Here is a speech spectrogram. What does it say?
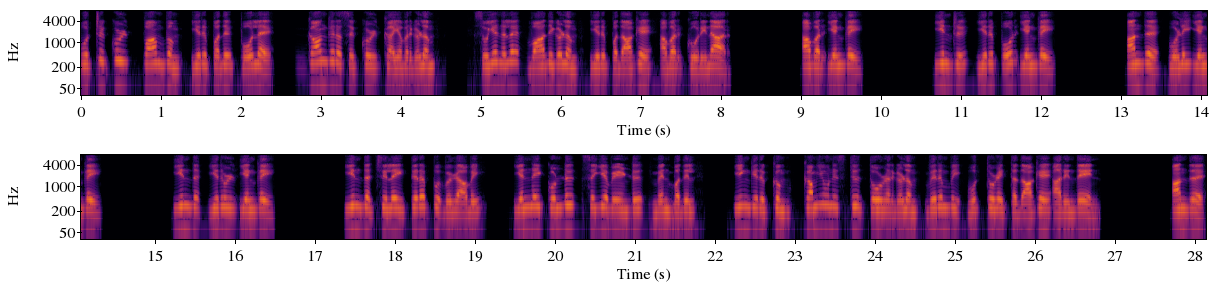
புற்றுக்குள் பாம்பும் இருப்பது போல காங்கிரசுக்குள் கயவர்களும் சுயநலவாதிகளும் இருப்பதாக அவர் கூறினார். அவர் எங்கே? இன்று இருப்போர் எங்கே? அந்த ஒளி எங்கே? இந்த இருள் எங்கே? இந்த சிலை திறப்பு விழாவை என்னை கொண்டு செய்ய வேண்டுமென்பதில் இங்கிருக்கும் கம்யூனிஸ்ட் தோழர்களும் விரும்பி ஒத்துழைத்ததாக அறிந்தேன். அந்த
